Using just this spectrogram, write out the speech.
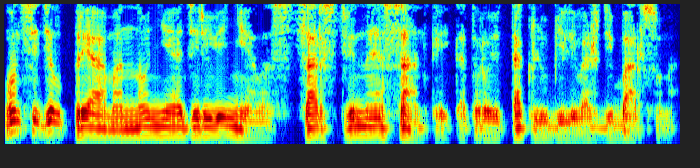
Он сидел прямо, но не одеревенело, с царственной осанкой, которую так любили вожди Барсума.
